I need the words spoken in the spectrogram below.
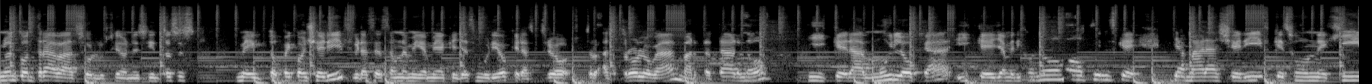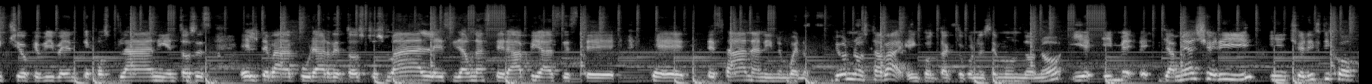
no encontraba soluciones. Y entonces me topé con Sheriff, gracias a una amiga mía que ya se murió, que era astróloga, Marta Tarno, y que era muy loca y que ella me dijo, no, tienes que llamar a Sheriff, que es un egipcio que vive en Tepoztlán y entonces él te va a curar de todos tus males y da unas terapias este, que te sanan. Y bueno, yo no estaba en contacto con ese mundo, ¿no? Y, y me eh, llamé a Sheriff y Sheriff dijo,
